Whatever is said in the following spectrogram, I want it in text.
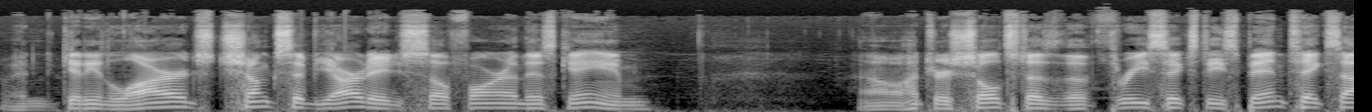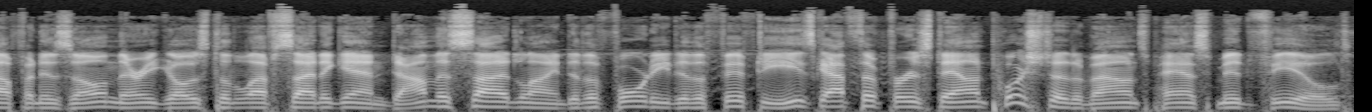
And getting large chunks of yardage so far in this game. Now Hunter Schultz does the 360 spin, takes off on his own. There he goes to the left side again, down the sideline to the 40, to the 50. He's got the first down, pushed out of bounds past midfield.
